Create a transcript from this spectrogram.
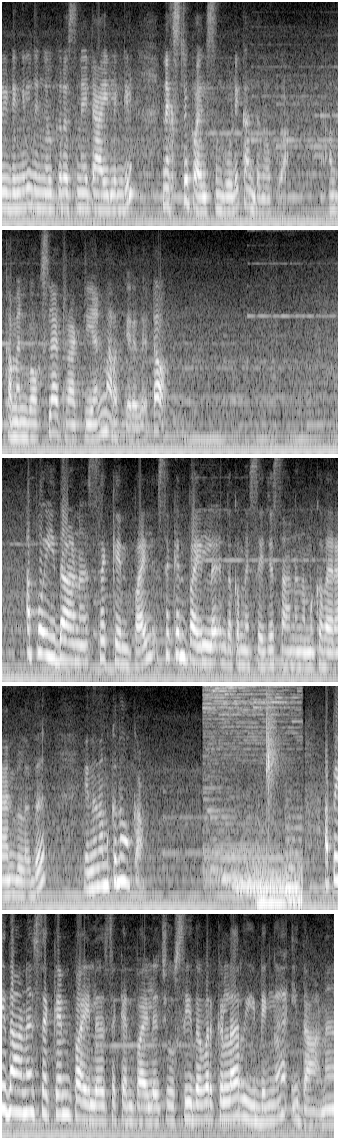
റീഡിങ്ങിൽ നിങ്ങൾക്ക് റെസിനേറ്റ് ആയില്ലെങ്കിൽ നെക്സ്റ്റ് പൈൽസും കൂടി കണ്ടു നോക്കുക കമന്റ് ബോക്സിൽ അട്രാക്ട് ചെയ്യാൻ മറക്കരുത് കേട്ടോ. അപ്പോൾ ഇതാണ് സെക്കൻഡ് പൈൽ സെക്കൻഡ് പൈലിൽ എന്തൊക്കെ മെസ്സേജസ് ആണ് നമുക്ക് വരാനുള്ളത് എന്ന് നമുക്ക് നോക്കാം. അപ്പോൾ ഇതാണ് second pile second pile choose ചെയ്തവർക്കുള്ള റീഡിങ് ഇതാണ്.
